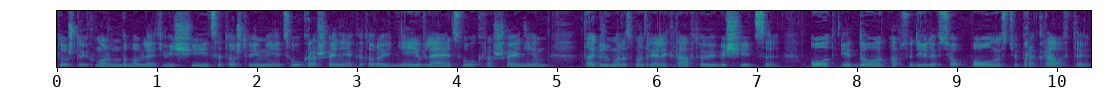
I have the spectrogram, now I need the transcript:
То, что их можно добавлять в вещицы, то, что имеется украшение, которое не является украшением. Также мы рассмотрели крафтовые вещицы. От и до обсудили все полностью про крафты.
